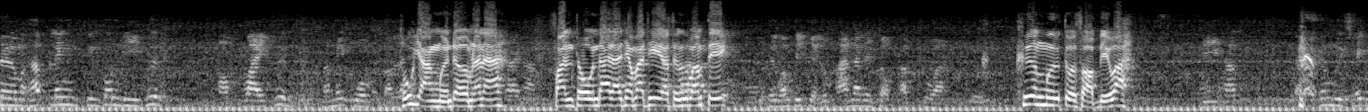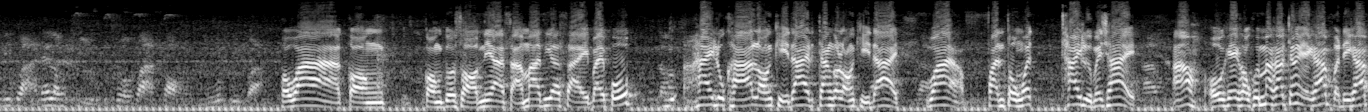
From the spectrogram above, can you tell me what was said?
เดิมๆอะครับเร่งตีนต้นดีขึ้น ออกไวขึ้น มันไม่กลัวเหมือนตอนแรกทุกอย่างเหมือนเดิมแล้วนะ ใช่ครับฟันธงได้แล้วใช่ไหมที่เราซื้อปั๊มติ๊กคือความตีเกียรติลูกค้าน่าจะจบครับชัวร์เครื่องมือตรวจสอบดีป่ะดีครับแต่ว่าเครื่องมือเช็คดีกว่าได้ลองขี่ชัวร์กว่ากล่องรูทดีกว่า เพราะว่ากล่องกล่องตรวจสอบเนี่ยสามารถที่จะใส่ไปปุ๊บ ให้ลูกค้าลองขี่ได้ช่างก็ลองขี่ได้ ว่าฟันธงว่าใช่หรือไม่ใช่ เอาโอเค ขอบคุณมากครับช่างเอกครับสวัสดีครับ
